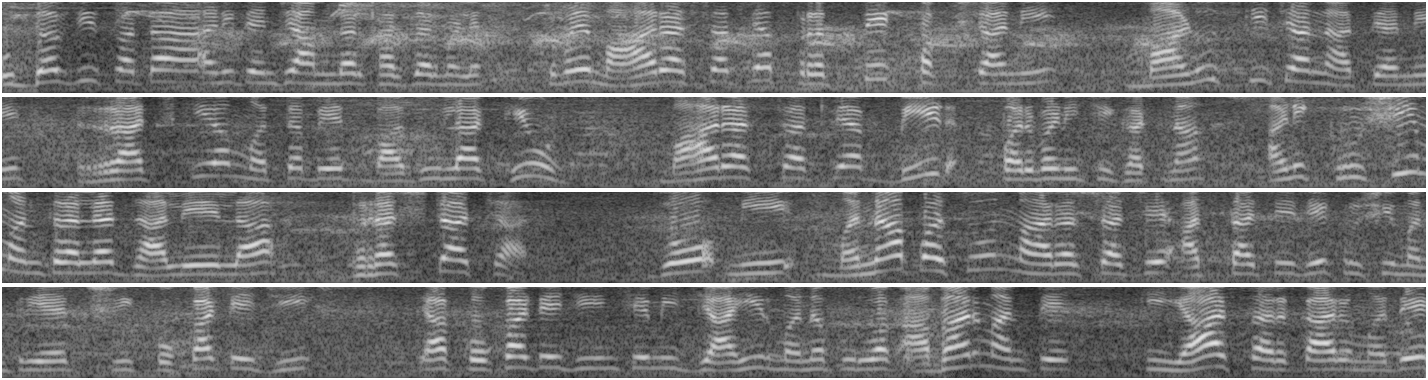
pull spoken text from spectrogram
उद्धवजी स्वतः आणि त्यांचे आमदार खासदार म्हणले. त्यामुळे महाराष्ट्रातल्या प्रत्येक पक्षांनी माणुसकीच्या नात्याने राजकीय मतभेद बाजूला ठेवून महाराष्ट्रातल्या बीड परभणीची घटना आणि कृषी मंत्रालयात झालेला भ्रष्टाचार जो मी मनापासून महाराष्ट्राचे आत्ताचे जे कृषी मंत्री आहेत श्री कोकाटेजी त्या कोकाटेजींचे मी जाहीर मनपूर्वक आभार मानते की ह्या सरकारमध्ये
